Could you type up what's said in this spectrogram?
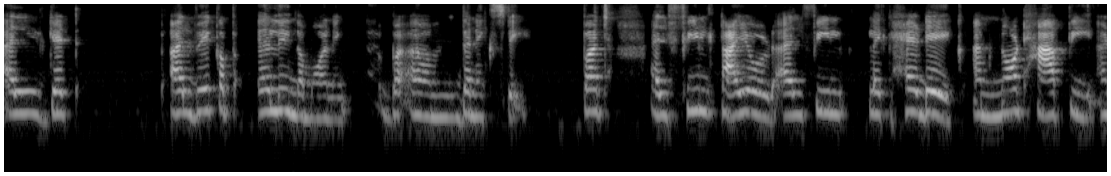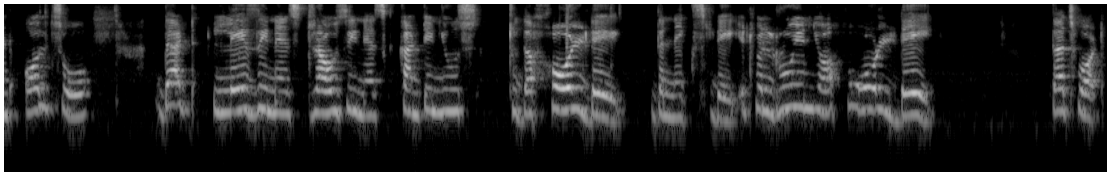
I'll get I'll wake up early in the morning but um, the next day. But I'll feel tired. I'll feel like headache. I'm not happy. And also that laziness drowsiness continues to the whole day the next day. It will ruin your whole day. That's what.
